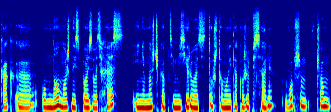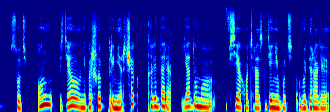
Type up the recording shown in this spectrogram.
как э, умно можно использовать has и немножечко оптимизировать то, что мы и так уже писали. В общем, в чем суть? Он сделал небольшой примерчик календаря. Я думаю, все хоть раз где-нибудь выбирали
